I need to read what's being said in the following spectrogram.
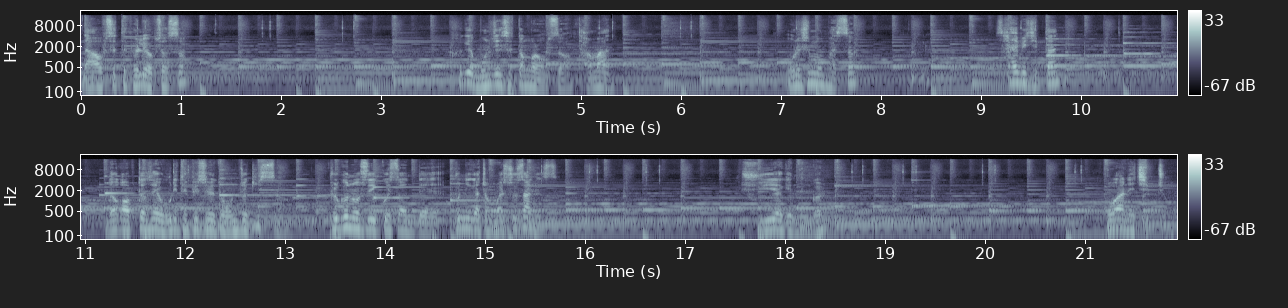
나 없을 때 별일 없었어? 크게 문제 있었던 건 없어 다만 오늘 신문 봤어? 사이비 집단? 너가 없던 사이 우리 대피소에도 온 적이 있어 붉은 옷을 입고 있었는데 분위기가 정말 수상했어 주의해야겠는걸? 교환에 집중.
